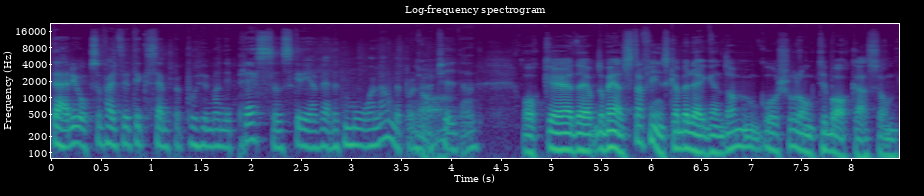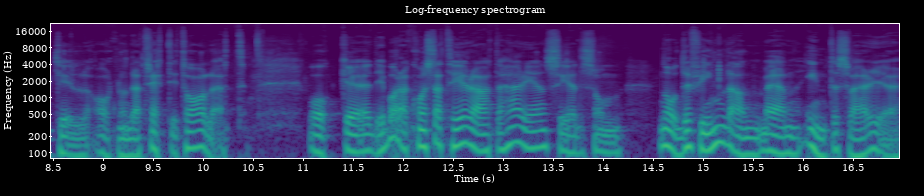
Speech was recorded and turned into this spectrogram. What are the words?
Det här är också faktiskt ett exempel på hur man i pressen skrev väldigt målande på den här tiden. Och eh, de äldsta finska beläggen de går så långt tillbaka som till 1830-talet. Och eh, det är bara att konstatera att det här är en sed som nådde Finland men inte Sverige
